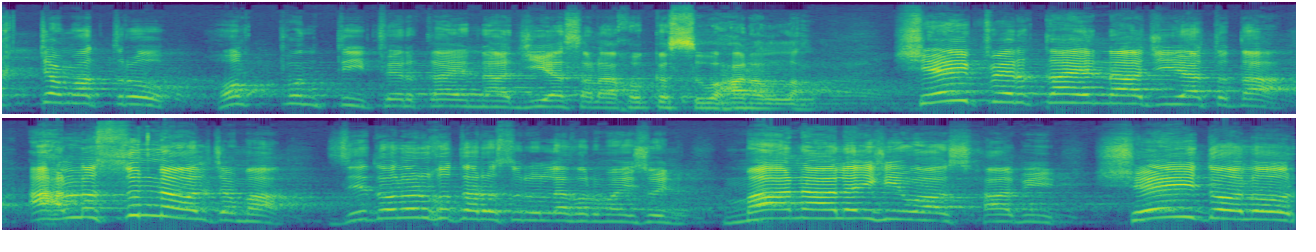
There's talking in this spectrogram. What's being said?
একটা মাত্র হকপন্থী ফেরকায় নাজিয়া ছাড়া হোক সুহান আল্লাহ সেই ফেরকায় নাজিয়া তথা আহলুসুন্নাওয়াল জামা, যে দলের কথা রসুল্লাহ ফরমাইছেন, মান আলাইহি ওয়া সাহাবি সেই দলর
